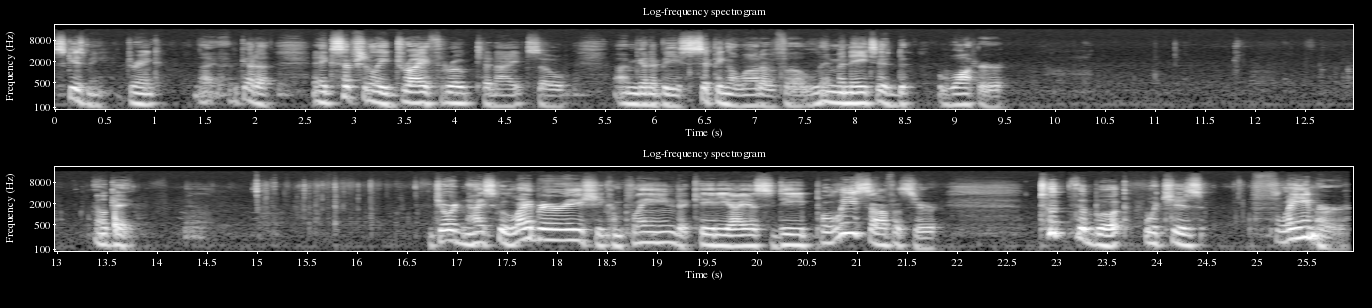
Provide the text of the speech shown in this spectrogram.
Excuse me, drink. I, have got a, an exceptionally dry throat tonight, so I'm going to be sipping a lot of uh, lemonated water. Okay. Jordan High School Library, she complained a Katy ISD police officer took the book, which is Flamer,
